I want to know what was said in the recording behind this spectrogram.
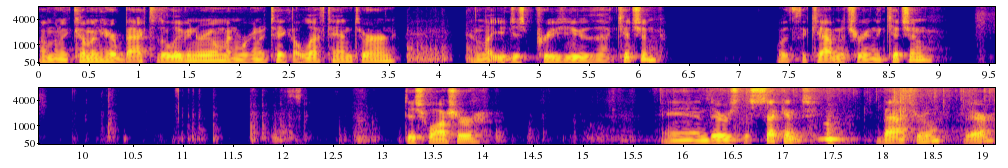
I'm going to come in here back to the living room and we're going to take a left-hand turn and let you just preview the kitchen with the cabinetry in the kitchen. Dishwasher. And there's the second bathroom there.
